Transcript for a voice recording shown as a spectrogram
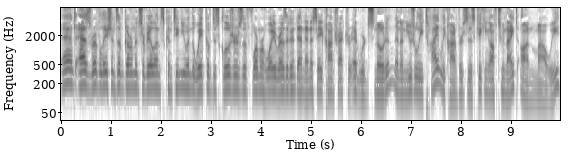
And as revelations of government surveillance continue in the wake of disclosures of former Hawaii resident and NSA contractor Edward Snowden, an unusually timely conference is kicking off tonight on Maui.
